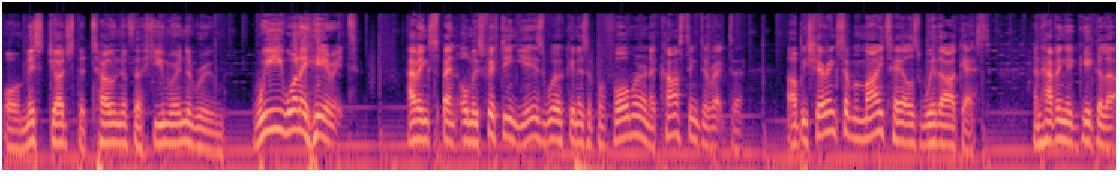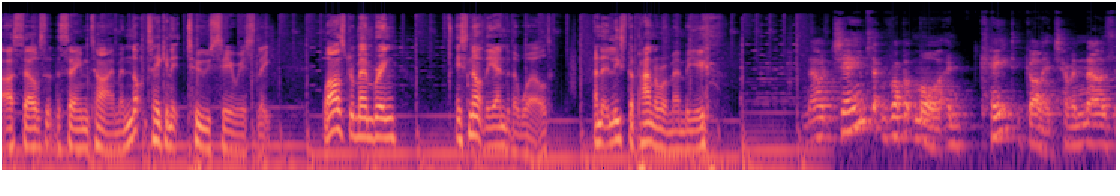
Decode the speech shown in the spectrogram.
or misjudged the tone of the humour in the room. We want to hear it. Having spent almost 15 years working as a performer and a casting director, I'll be sharing some of my tales with our guest and having a giggle at ourselves at the same time and not taking it too seriously. Whilst remembering, it's not the end of the world, and at least the panel remember you. Now, James Robert Moore and Kate Golledge have announced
